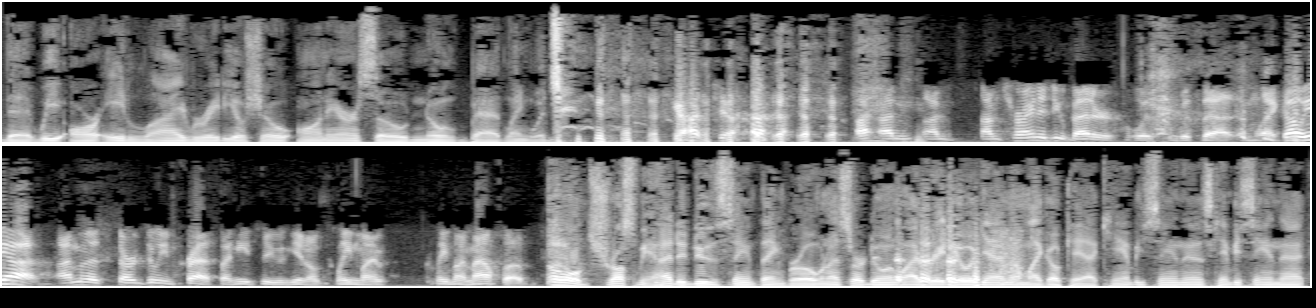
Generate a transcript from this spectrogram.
that we are a live radio show on air, so no bad language. Gotcha. I, I'm I'm I'm trying to do better with with that. I'm like, oh yeah, I'm gonna start doing press. I need to you know clean my clean my mouth up. oh, trust me, I had to do the same thing, bro. When I started doing live radio again, I'm like, okay, I can't be saying this, can't be saying that.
